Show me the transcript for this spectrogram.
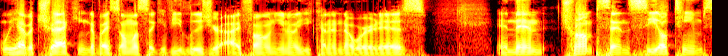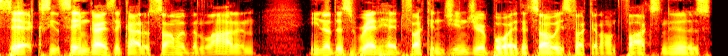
we have a tracking device, almost like if you lose your iPhone, you know, you kind of know where it is. And then Trump sends SEAL Team 6, the same guys that got Osama bin Laden, you know, this redhead fucking ginger boy that's always fucking on Fox News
